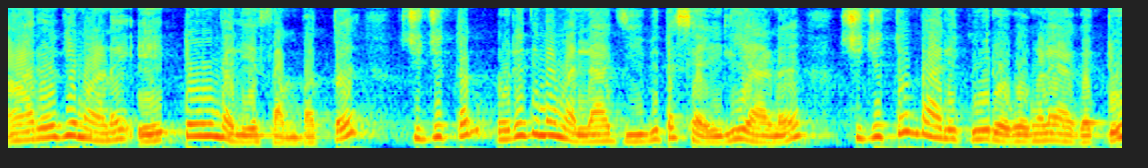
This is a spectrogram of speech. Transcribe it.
ആരോഗ്യമാണ് ഏറ്റവും വലിയ സമ്പത്ത്. ശുചിത്വം ഒരു ദിനമല്ല ജീവിത ശൈലിയാണ് ശുചിത്വം പാലിക്കൂ രോഗങ്ങളെ അകറ്റൂ.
